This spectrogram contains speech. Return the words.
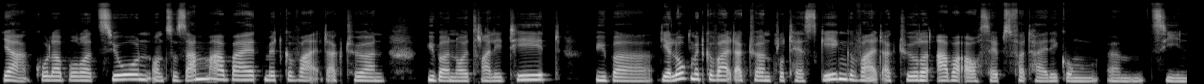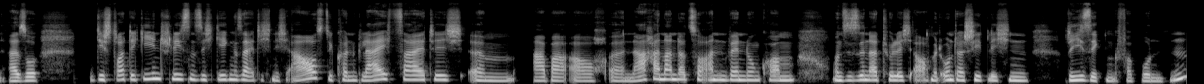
ja, Kollaboration und Zusammenarbeit mit Gewaltakteuren über Neutralität, über Dialog mit Gewaltakteuren, Protest gegen Gewaltakteure, aber auch Selbstverteidigung ähm, ziehen. Also die Strategien schließen sich gegenseitig nicht aus, die können gleichzeitig ähm, aber auch äh, nacheinander zur Anwendung kommen und sie sind natürlich auch mit unterschiedlichen Risiken verbunden,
